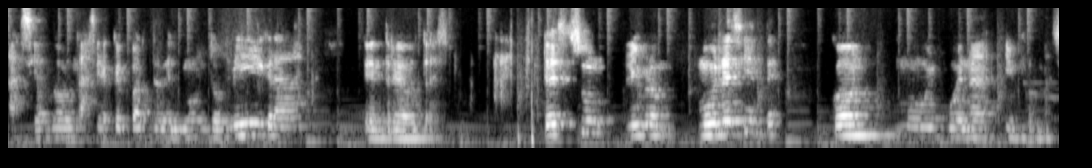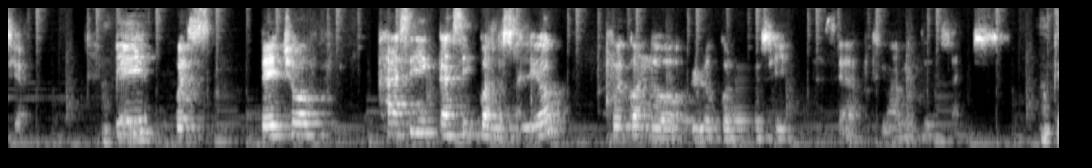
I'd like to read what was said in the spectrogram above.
hacia, dónde, hacia qué parte del mundo migran, entre otras. Entonces es un libro muy reciente con muy buena información. Y pues de hecho casi, casi cuando salió fue cuando lo conocí, hace aproximadamente dos años. Ok.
